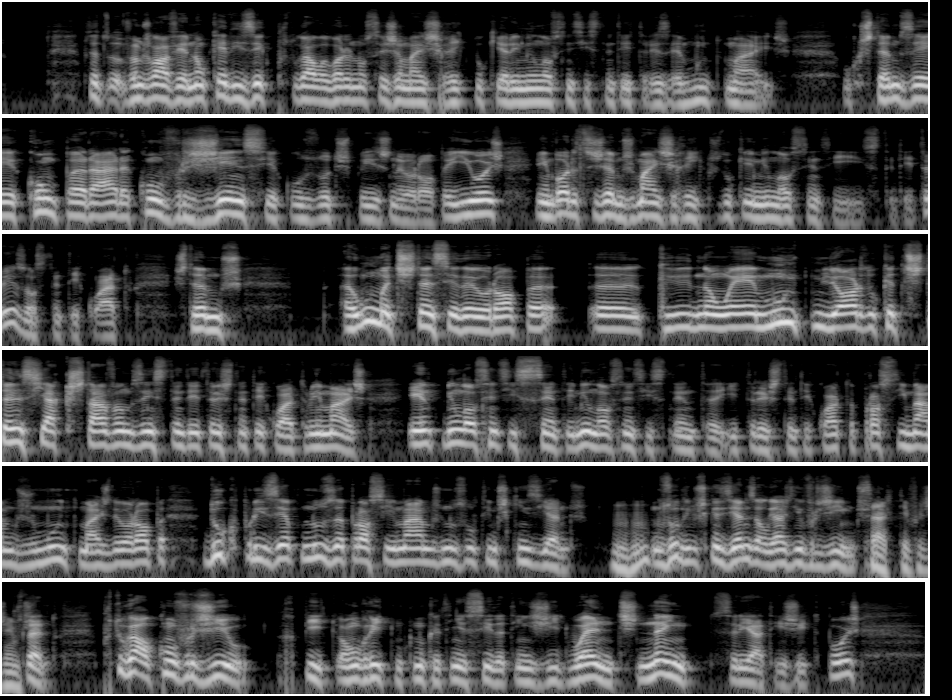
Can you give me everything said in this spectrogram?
Portanto, vamos lá ver, não quer dizer que Portugal agora não seja mais rico do que era em 1973, é muito mais. O que estamos é a comparar a convergência com os outros países na Europa. E hoje, embora sejamos mais ricos do que em 1973 ou 74, estamos a uma distância da Europa eh, que não é muito melhor do que a distância a que estávamos em 73, 74 e mais. Entre 1960 e 1973, 74, aproximámos-nos muito mais da Europa do que, por exemplo, nos aproximámos nos últimos 15 anos. Nos últimos 15 anos, aliás, divergimos. Certo, divergimos. Portanto, Portugal convergiu, repito, a um ritmo que nunca tinha sido atingido antes, nem seria atingido depois.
